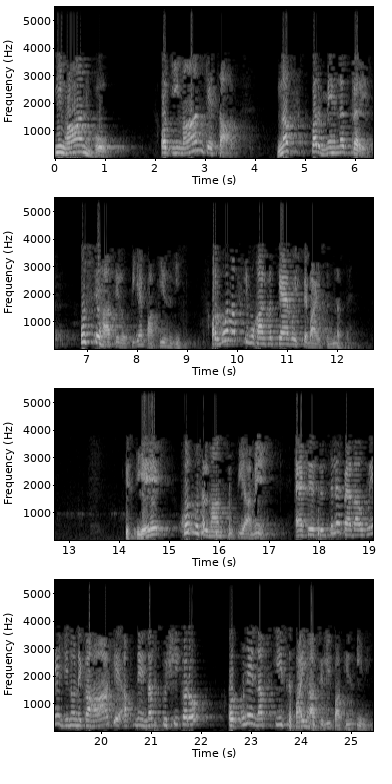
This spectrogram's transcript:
ایمان ہو اور ایمان کے ساتھ نفس پر محنت کرے، اس سے حاصل ہوتی ہے پاکیزگی۔ اور وہ نفس کی مخالفت کیا ہے؟ وہ اتباع سنت ہے۔ اس لیے خود مسلمان صوفیہ میں ایسے سلسلے پیدا ہوئے جنہوں نے کہا کہ اپنے نفس کشی کرو اور انہیں نفس کی صفائی حاصل ہوئی، پاکیزگی نہیں۔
